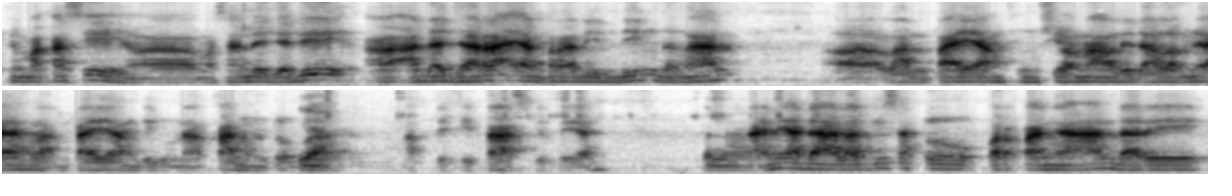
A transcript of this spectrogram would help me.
terima kasih uh, Mas Ande. Jadi uh, ada jarak yang antara dinding dengan uh, lantai yang fungsional di dalamnya, ya, lantai yang digunakan untuk ya. beraktivitas gitu ya. Benar. Nah ini ada lagi satu pertanyaan dari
